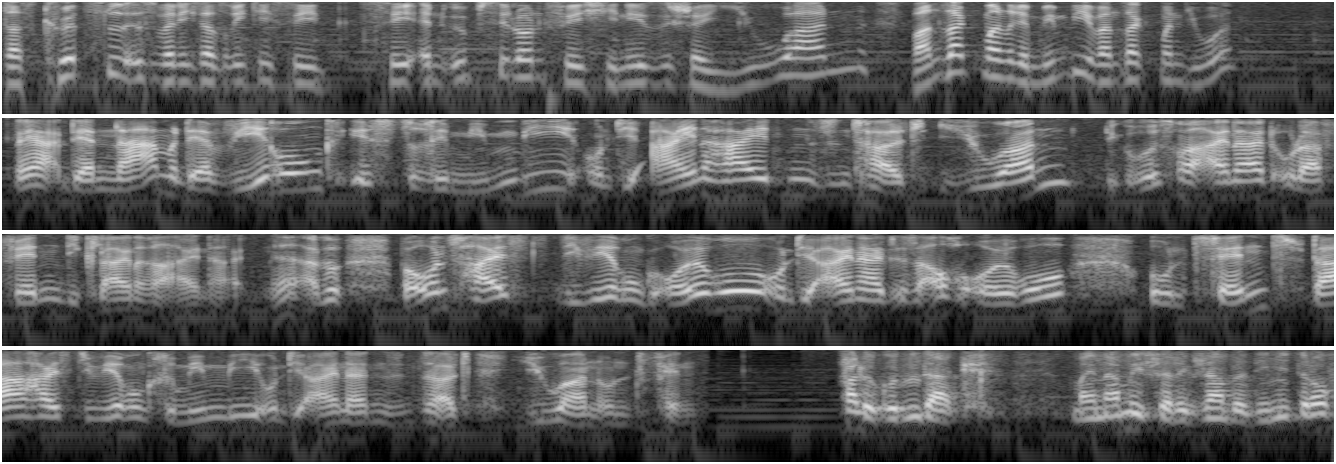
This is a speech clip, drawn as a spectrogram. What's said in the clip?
Das Kürzel ist, wenn ich das richtig sehe, CNY für chinesische Yuan. Wann sagt man Remimbi, wann sagt man Yuan? Naja, der Name der Währung ist Remimbi und die Einheiten sind halt Yuan, die größere Einheit, oder Fen, die kleinere Einheit. Ne? Also bei uns heißt die Währung Euro und die Einheit ist auch Euro und Cent, da heißt die Währung Remimbi und die Einheiten sind halt Yuan und Fen. Hallo, guten Tag. Mein Name ist Alexander Dimitrov.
